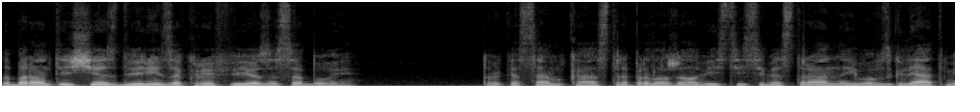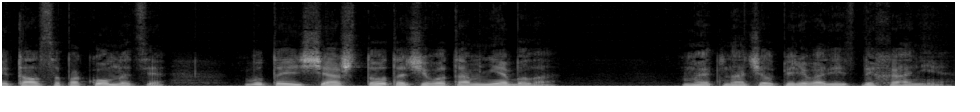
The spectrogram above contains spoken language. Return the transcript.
Лаборант исчез в двери, закрыв ее за собой. Только сам Кастро продолжал вести себя странно, его взгляд метался по комнате, будто ища что-то, чего там не было. Мэт начал переводить дыхание.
